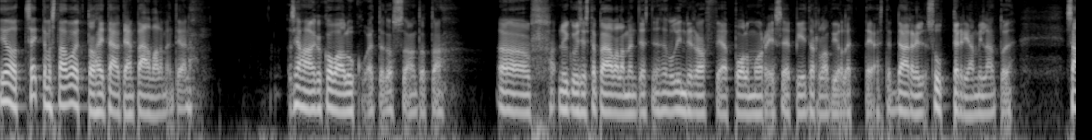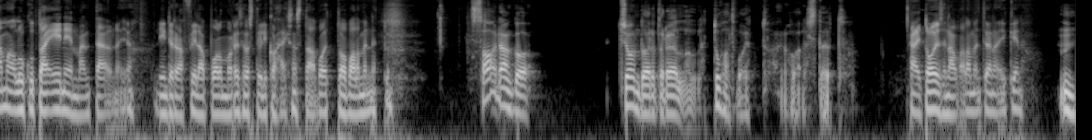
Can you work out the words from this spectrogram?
Joo, 700 voittoa hei täyteen päävalmentajana. Sehän on aika kova luku, että tuossa on tota, Uh, nykyisistä päävalmentajista, niin se on Lindy Raffia, Paul Morris ja Peter Laviolette ja sitten Daryl Sutteria, millä on toi sama luku tai enemmän täynnä, ja Lindy Raffilla ja Paul Morris on yli 800 voittoa valmennettu. Saadaanko John Tortorellalle tuhat voittoa NHL täyttää? Ei toisena valmentajana ikinä. Mm.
